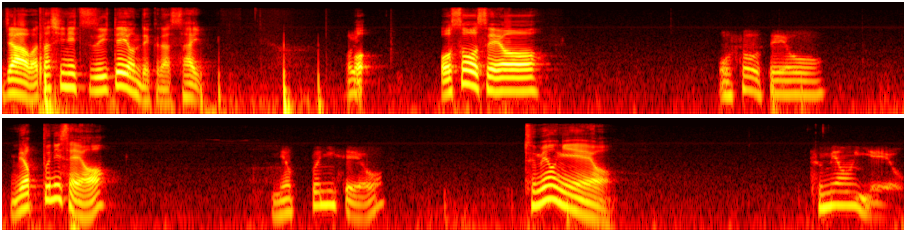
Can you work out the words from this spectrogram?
う。じゃあ私に続いて読んでください。はい、お、おそうせよ。おそうせよ。みょっぷにせよ。みょっぷにせよ。 투명이에요. 투명이에요.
